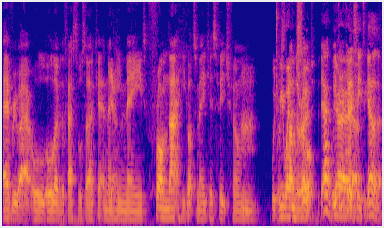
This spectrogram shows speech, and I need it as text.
everywhere, all all over the festival circuit. And then he made from that he got to make his feature film, Mm. which we went and Thunder saw. Road. Yeah, we did go see together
